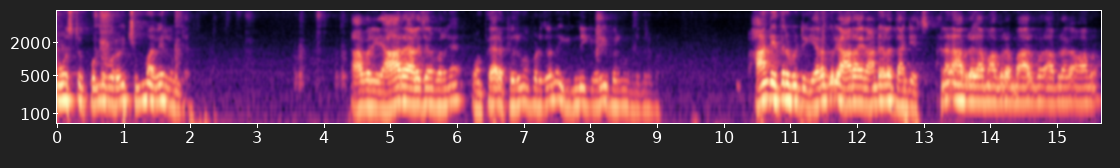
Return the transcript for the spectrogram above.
மோஸ்ட்டு கொண்டு போகிறவங்க சும்மாவே இருக்க மாட்டார். அவர் யாரை அழைச்சாலும் பாருங்கள் உன் பேரை பெருமைப்படுத்தணும் இன்றைக்கி வரைக்கும் பெருமைப்படுத்துகிறப்ப ஆண்டு எத்தனை போயிட்டு ஏறக்குறைய ஆறாயிரம் ஆண்டுகளாக தாண்டியாச்சு. அதனால் ஆபிரகாம் ஆபிரகாம் ஆபிர- ஆபிரகாம் ஆபிரம்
